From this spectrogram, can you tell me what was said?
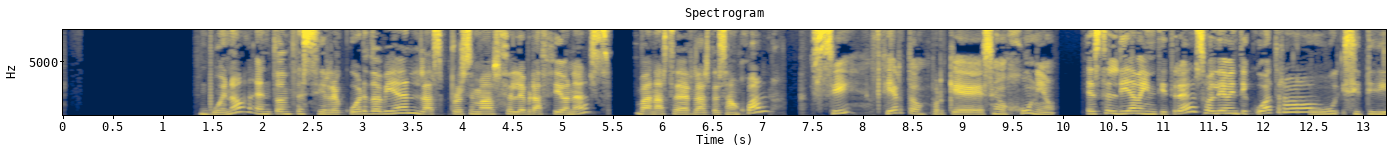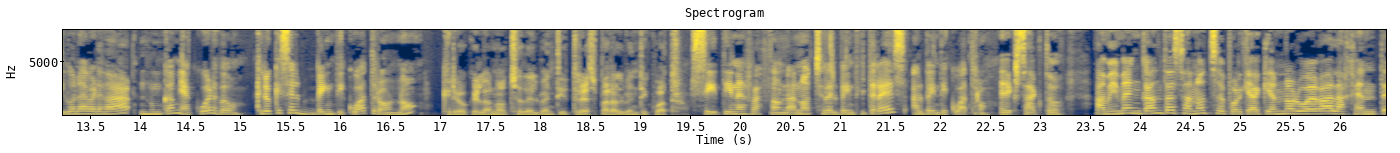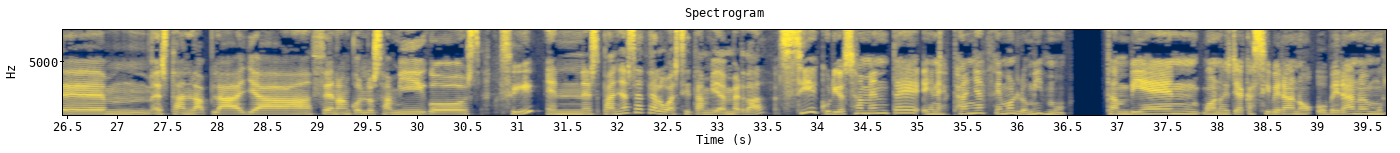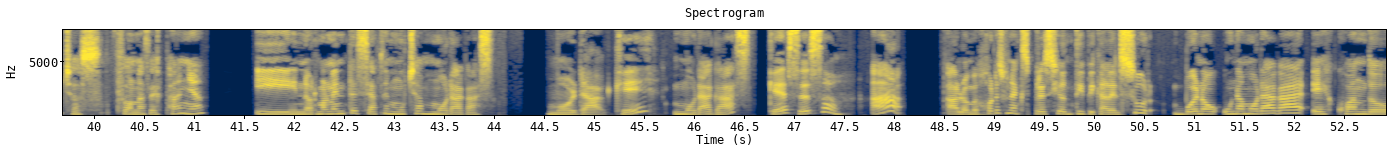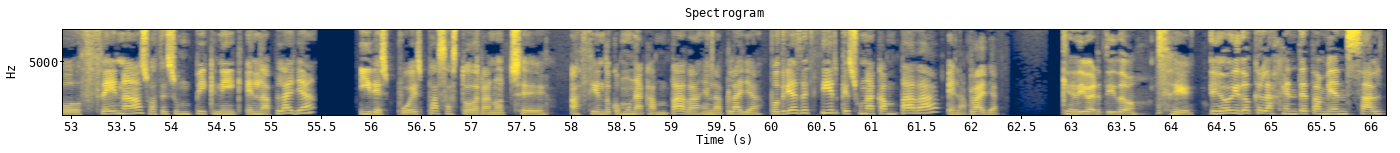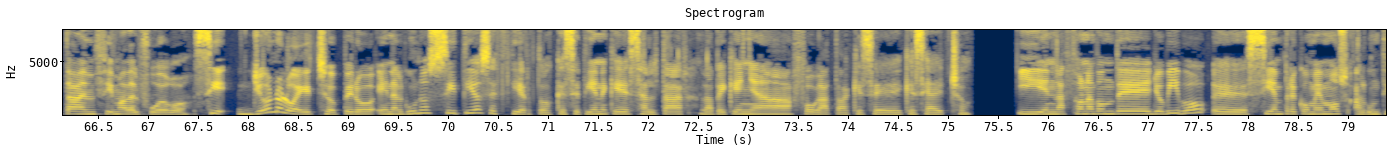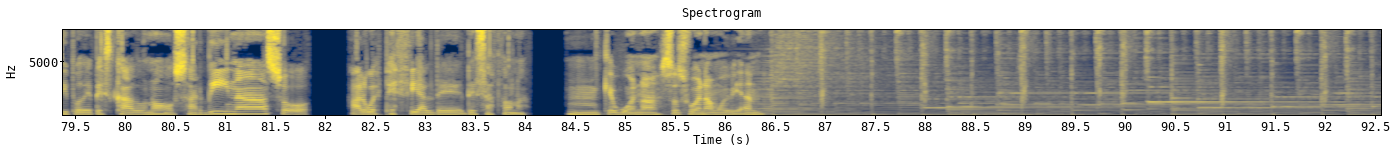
Bueno, entonces si recuerdo bien, las próximas celebraciones van a ser las de San Juan. Sí, cierto, porque es en junio. ¿Es el día 23 o el día 24? Uy, si te digo la verdad, nunca me acuerdo. Creo que es el 24, ¿no? Creo que la noche del 23 para el 24. Sí, tienes razón, la noche del 23 al 24. Exacto. A mí me encanta esa noche porque aquí en Noruega la gente mm, está en la playa, cenan con los amigos. ¿Sí? En España se hace algo así también, ¿verdad? Sí, curiosamente en España hacemos lo mismo. También, bueno, es ya casi verano o verano en muchas zonas de España y normalmente se hacen muchas moragas. ¿Mora qué? ¿Moragas? ¿Qué es eso? Ah, a lo mejor es una expresión típica del sur. Bueno, una moraga es cuando cenas o haces un picnic en la playa y después pasas toda la noche haciendo como una acampada en la playa. Podrías decir que es una acampada en la playa. Qué divertido. Sí. He oído que la gente también salta encima del fuego. Sí, yo no lo he hecho, pero en algunos sitios es cierto que se tiene que saltar la pequeña fogata que se, que se ha hecho. Y en la zona donde yo vivo eh, siempre comemos algún tipo de pescado, ¿no? O sardinas o algo especial de, de esa zona. Mm, qué buena, eso suena muy bien.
